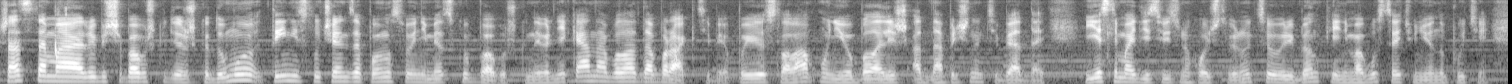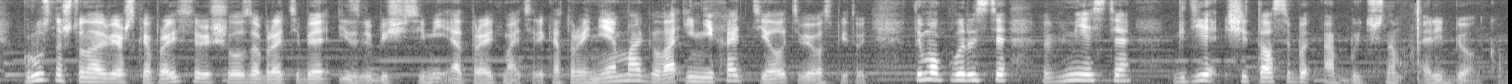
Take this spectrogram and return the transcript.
16 моя любящая бабушка, дедушка. Думаю, ты не случайно запомнил свою немецкую бабушку. Наверняка она была добра к тебе. По ее словам, у нее была лишь одна причина тебя отдать. И если мать действительно хочет вернуть своего ребенка, я не могу стоять у нее на пути. Грустно, что норвежское правительство решило забрать тебя из любящей семьи и отправить матери, которая не могла и не хотела тебя воспитывать. Ты мог вырасти в месте, где считался бы обычным ребенком.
